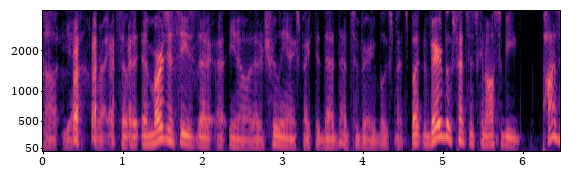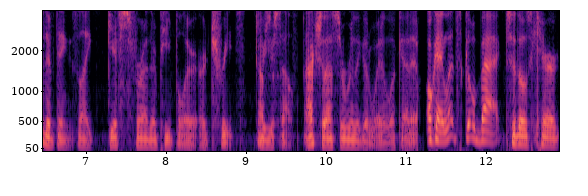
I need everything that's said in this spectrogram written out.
Uh, yeah, right. So uh, emergencies that are, uh, you know that are truly unexpected that that's a variable expense. But variable expenses can also be positive things like gifts for other people or, or treats for yourself. Actually, that's a really good way to look at it. Okay, let's go back to those car-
